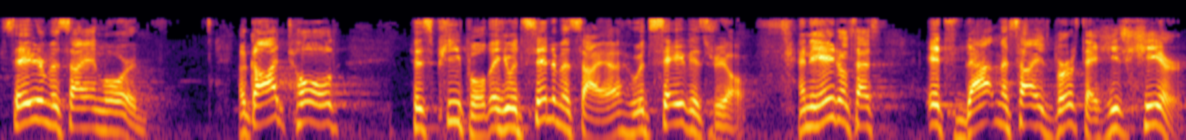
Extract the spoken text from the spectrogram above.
Savior, Messiah, and Lord. God told his people that he would send a Messiah who would save Israel. And the angel says, it's that Messiah's birthday. He's here.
